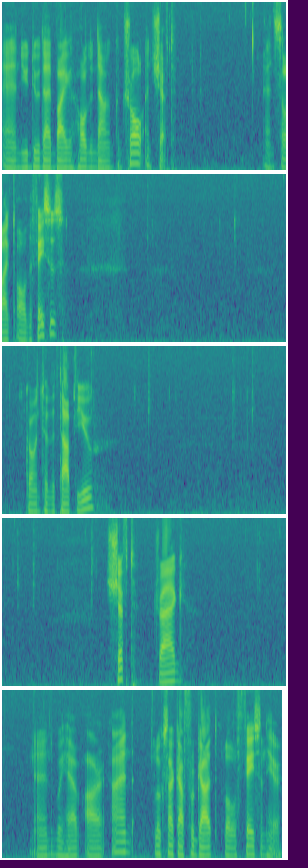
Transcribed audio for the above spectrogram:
and you do that by holding down Control and Shift. And select all the faces. Go into the top view shift drag and we have our and looks like I forgot a little face in here.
